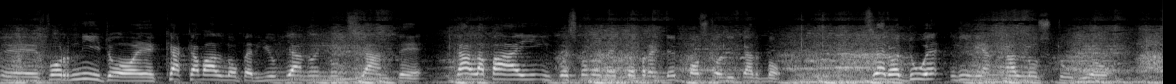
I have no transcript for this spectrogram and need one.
eh, Fornito e Caccavallo per Giuliano e Nunziante. Calapai in questo momento prende il posto di Carbò. 0 a 2 linea allo studio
